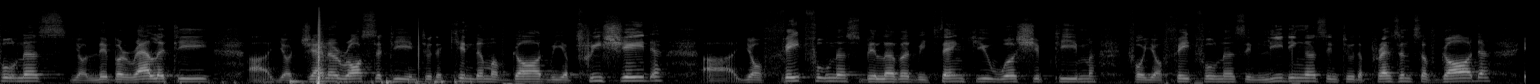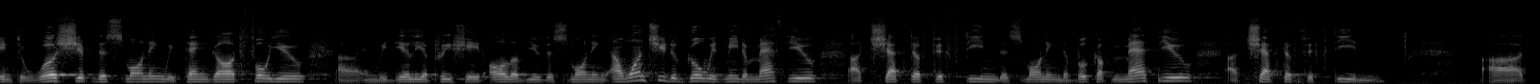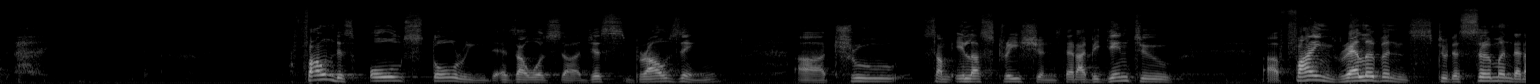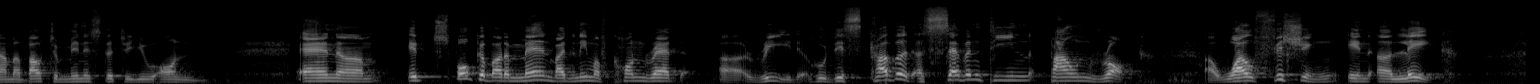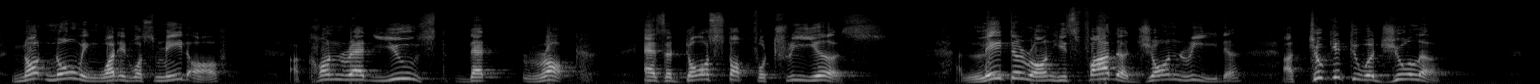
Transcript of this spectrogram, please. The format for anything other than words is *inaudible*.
your liberality, uh, your generosity into the kingdom of God. We appreciate uh, your faithfulness, beloved. We thank you, worship team, for your faithfulness in leading us into the presence of God, into worship this morning. We thank God for you, uh, and we dearly appreciate all of you this morning. I want you to go with me to Matthew uh, chapter 15 this morning, the book of Matthew, uh, chapter 15. Uh, found this old story as I was uh, just browsing uh, through some illustrations that I begin to uh, find relevance to the sermon that I'm about to minister to you on. And um, it spoke about a man by the name of Conrad uh, Reed who discovered a 17 pound rock uh, while fishing in a lake. Not knowing what it was made of, uh, Conrad used that rock as a doorstop for three years. Later on, his father, John Reed, uh, took it to a jeweler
